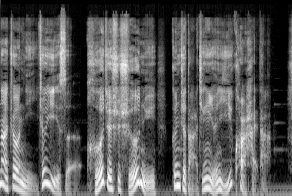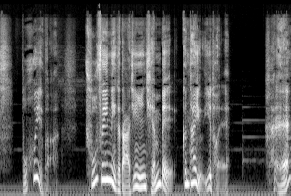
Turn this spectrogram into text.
那照你这意思，合着是蛇女跟着打金人一块害他？不会吧？”除非那个打金人前辈跟他有一腿，哎，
